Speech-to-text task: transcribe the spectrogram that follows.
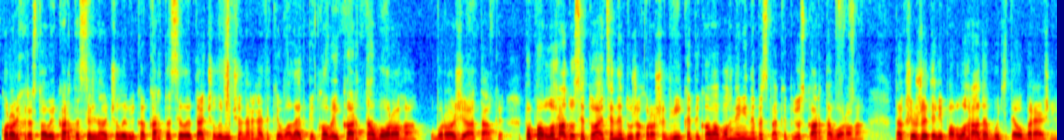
король хрестовий, карта сильного чоловіка, карта сили та чоловічої енергетики, валет піковий, карта ворога, ворожі атаки. По Павлограду ситуація не дуже хороша. Двійка пікова, вогневі небезпеки, плюс карта ворога. Так що жителі Павлограда будьте обережні.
